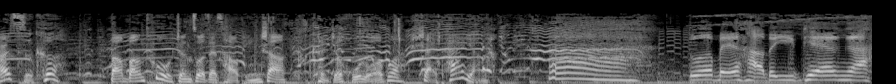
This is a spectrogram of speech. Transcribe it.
而此刻，帮帮兔正坐在草坪上啃着胡萝卜晒太阳呢。啊，多美好的一天啊！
